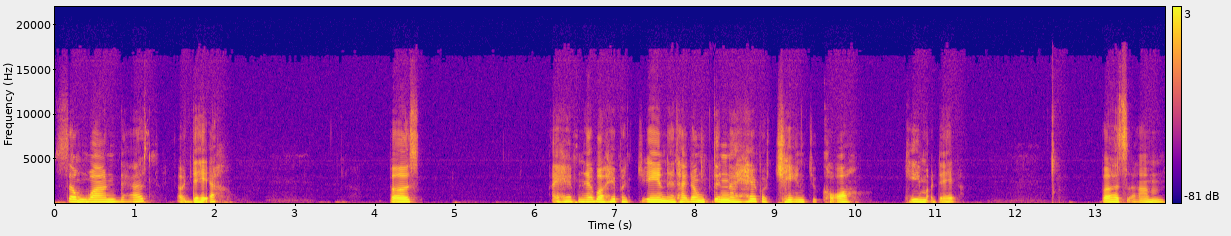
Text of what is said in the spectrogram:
someone that's uh, there. But I have never had a chance and I don't think I have a chance to call him a dad. But um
